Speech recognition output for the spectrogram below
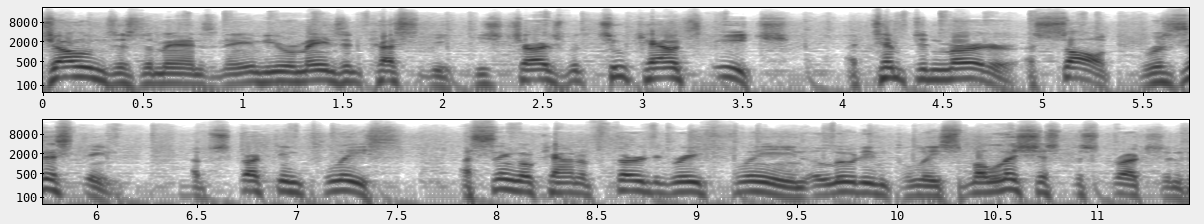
Jones is the man's name. He remains in custody. He's charged with two counts each attempted murder, assault, resisting, obstructing police, a single count of third degree fleeing, eluding police, malicious destruction,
